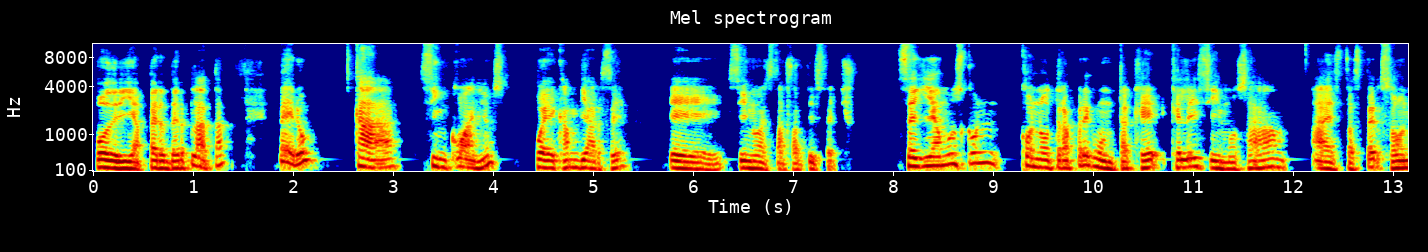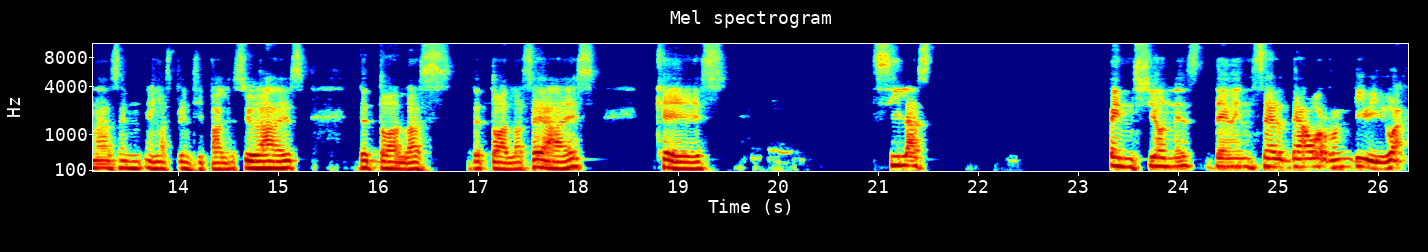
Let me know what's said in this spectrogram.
podría perder plata, pero cada cinco años puede cambiarse eh, si no está satisfecho. Seguíamos con, con otra pregunta que, que le hicimos a, a estas personas en, las principales ciudades de todas las, de todas las edades, que es si las pensiones deben ser de ahorro individual.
